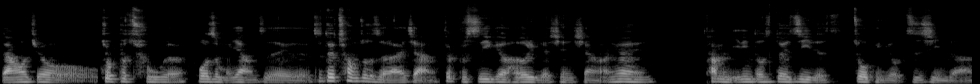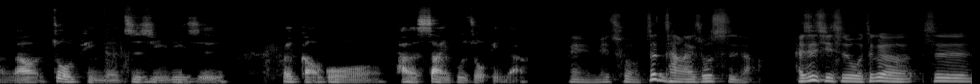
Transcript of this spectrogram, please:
然后就就不出了或怎么样之类的？这对创作者来讲，这不是一个合理的现象啊，因为。他们一定都是对自己的作品有自信的，然后作品的自信一定是会高过他的上一部作品的。哎，没错，正常来说是啦。还是其实我这个是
